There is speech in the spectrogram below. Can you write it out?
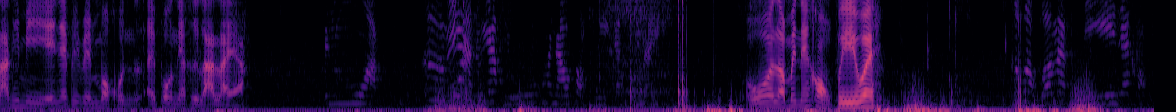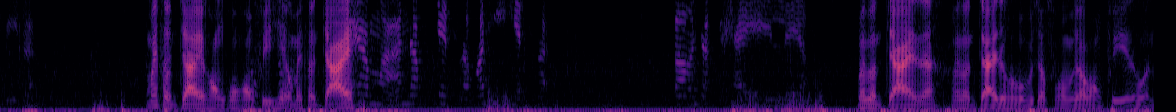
ร้านที่มีไอ้เนี่ยพี่เป็นหมวกคนไอ้พวกเนี้ยคือร้านอะไรอะเป็นหมวกเออไม่อยากหนูอยากรู้มันเอาของฟรีกันตรงไหนโอ้ยเราไม่เน้นของฟรีเว้ยคือบอกว่าแบบนี้ได้ของฟรีด้วยไม่สนใจของพวกของฟรีที่เขาไม่สนใจ แอมมาอันดับเจ็ดแล้วก็ทีเอสด้วยก็มาจากไทยแลนด์ไม่สนใจนะ ไม่สนใจทุกคนผมไม่ชอบผมไม่ชอบของฟรีทุกคน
